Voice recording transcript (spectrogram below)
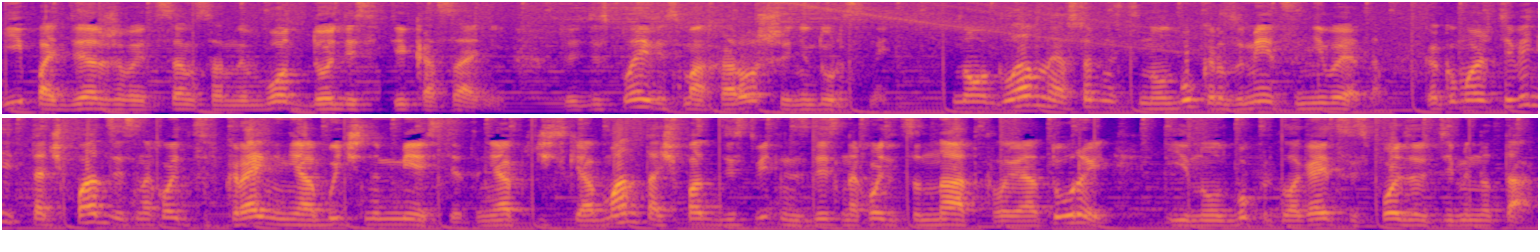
и поддерживает сенсорный ввод до 10 касаний. То есть дисплей весьма хороший и недурственный. Но главная особенность ноутбука, разумеется, не в этом. Как вы можете видеть, тачпад здесь находится в крайне необычном месте. Это не оптический обман, тачпад действительно здесь находится над клавиатурой, и ноутбук предлагается использовать именно так.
